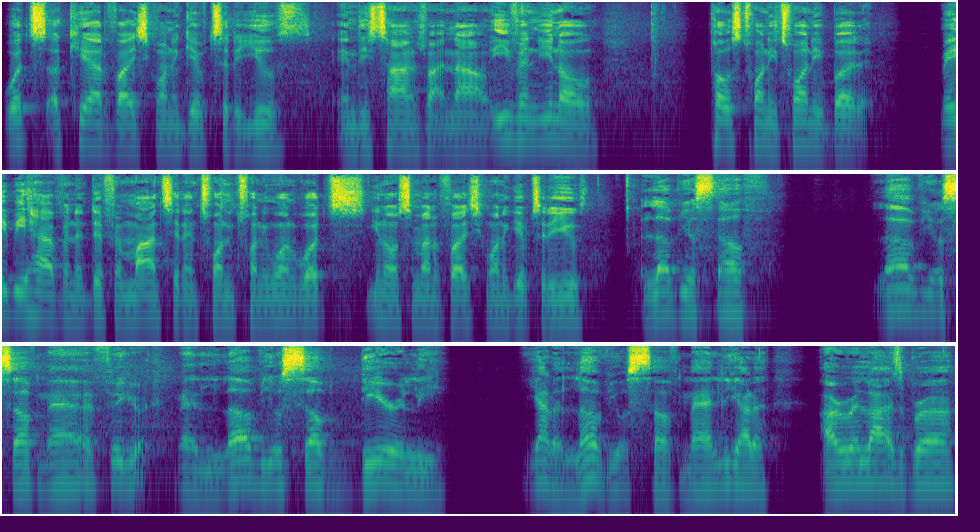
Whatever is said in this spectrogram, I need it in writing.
What's a key advice you want to give to the youth in these times right now? Even you know, post twenty twenty, but maybe having a different mindset in twenty twenty one. What's you know some advice you want to give to the youth? Love yourself. Love yourself, man. Figure, man. Love yourself dearly. You gotta love yourself, man. You gotta. I realize, bruh,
